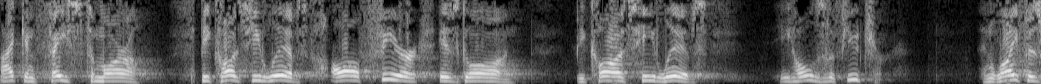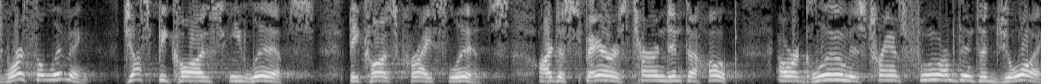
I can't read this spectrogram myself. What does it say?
I can face tomorrow. Because he lives, all fear is gone. Because he lives, he holds the future. And life is worth the living just because He lives, because Christ lives. Our despair is turned into hope. Our gloom is transformed into joy.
